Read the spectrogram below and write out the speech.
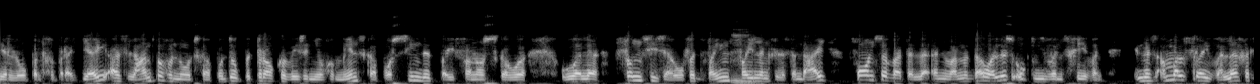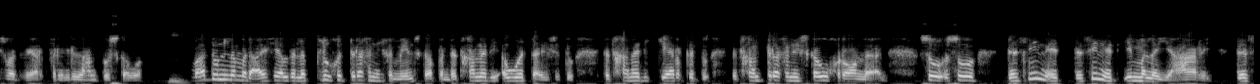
deurlopend gebruik. Jy as landbougenootskap moet ook betrokke wees in jou gemeenskap. Ons sien dit by van ons skoue hoe hulle funksies hou of dit wynveilings is en daai fondse wat hulle in wanneer daai hulle is ook nie winsgewend en dis almal vrywilligers wat werk vir hierdie landbouskoue. Wat doen hulle met daai geld? Hulle ploeg dit terug in die gemeenskap en dit gaan na die ouer huise toe. Dit gaan na die kerke toe. Dit gaan terug in die skougronde in. So so dis nie net dis nie net eenmal 'n jaar nie dis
